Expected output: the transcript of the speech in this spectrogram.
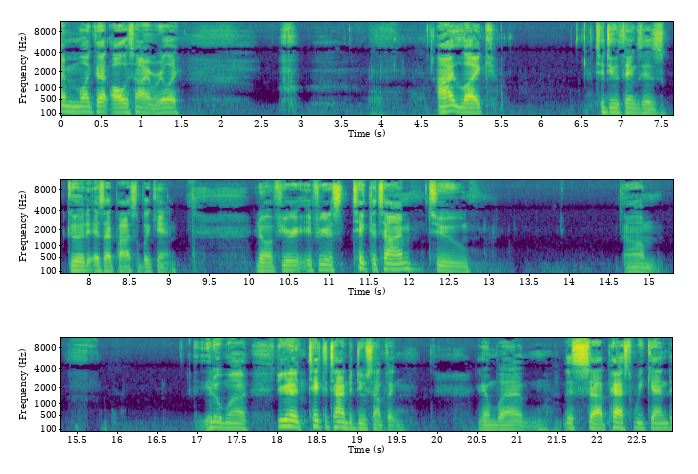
I'm like that all the time, really. I like to do things as good as I possibly can. You know, if you're if you're going to take the time to um you know, uh, you're going to take the time to do something. You know, uh, this uh, past weekend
